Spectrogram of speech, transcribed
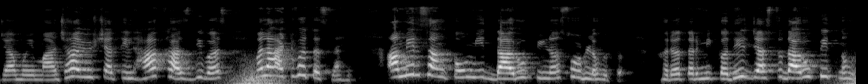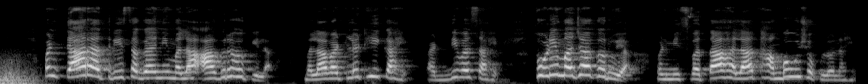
ज्यामुळे माझ्या आयुष्यातील हा खास दिवस मला आठवतच नाही. आमिर सांगतो मी दारू पिणं सोडलं होतं. खरं तर मी कधीच जास्त दारू पित नव्हतो. पण त्या रात्री सगळ्यांनी मला आग्रह केला. मला वाटलं ठीक आहे वाढदिवस आहे. थोडी मजा करूया पण मी स्वतःला थांबवू शकलो नाही.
